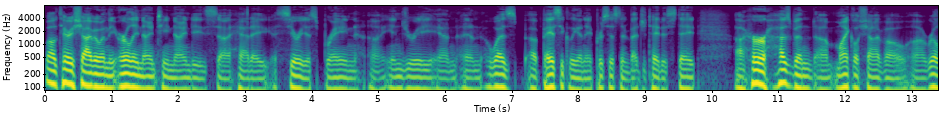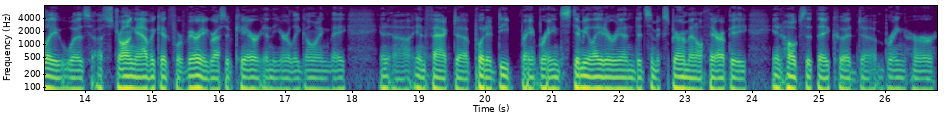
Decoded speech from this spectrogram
Well, Terri Schiavo in the early 1990s uh, had a, a, serious brain uh, injury and, and was uh, basically in a persistent vegetative state. Uh, her husband, uh, Michael Schiavo, uh, really was a strong advocate for very aggressive care in the early going. They, in, in fact, put a deep brain, brain, stimulator in, did some experimental therapy in hopes that they could bring her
